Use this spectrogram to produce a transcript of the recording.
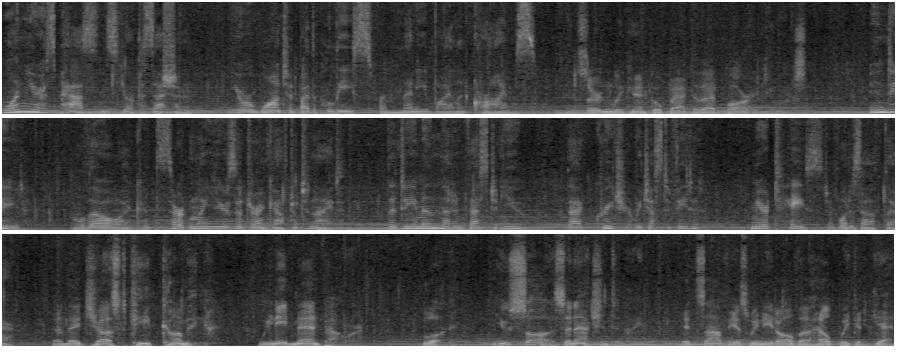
One year has passed since your possession. You're wanted by the police for many violent crimes. You certainly can't go back to that bar of yours. Indeed. Although I could certainly use a drink after tonight. The demon that infested you, that creature we just defeated, mere taste of what is out there. And they just keep coming. We need manpower. Look, you saw us in action tonight. It's obvious we need all the help we could get.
